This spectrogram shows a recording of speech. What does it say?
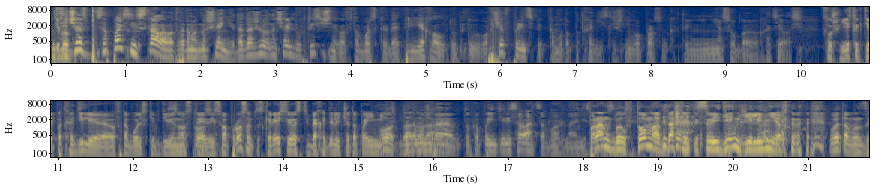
Ну, Типа- Сейчас безопаснее стало вот в этом отношении. Да даже в начале 2000-х, вот в Тобольск, когда я переехал, тут ну, вообще, в принципе, к кому-то подходить с лишним вопросом как-то не особо хотелось. Слушай, если к тебе подходили в Тобольске в 90-е вопросом? и с вопросом, то, скорее всего, с тебя хотели что-то поиметь. Вот, да, Потому да, да. что только поинтересоваться можно, а не Пранк был в том, отдашь ли ты свои деньги или нет. В этом он Так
